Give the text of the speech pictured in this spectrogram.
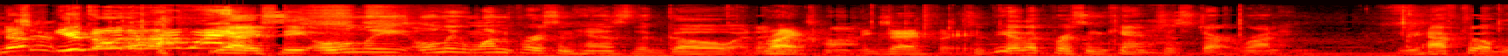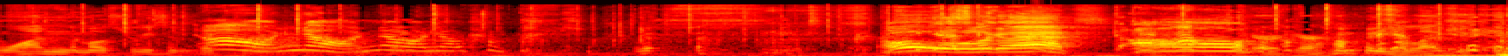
No, you're going the wrong way. yeah, you see, only only one person has the go at any Right. time. Exactly. So the other person can't just start running. You have to have won the most recent victory. Oh no, no, no! Come on. Oh, look at that! oh. You're, you're humping the leg. again.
